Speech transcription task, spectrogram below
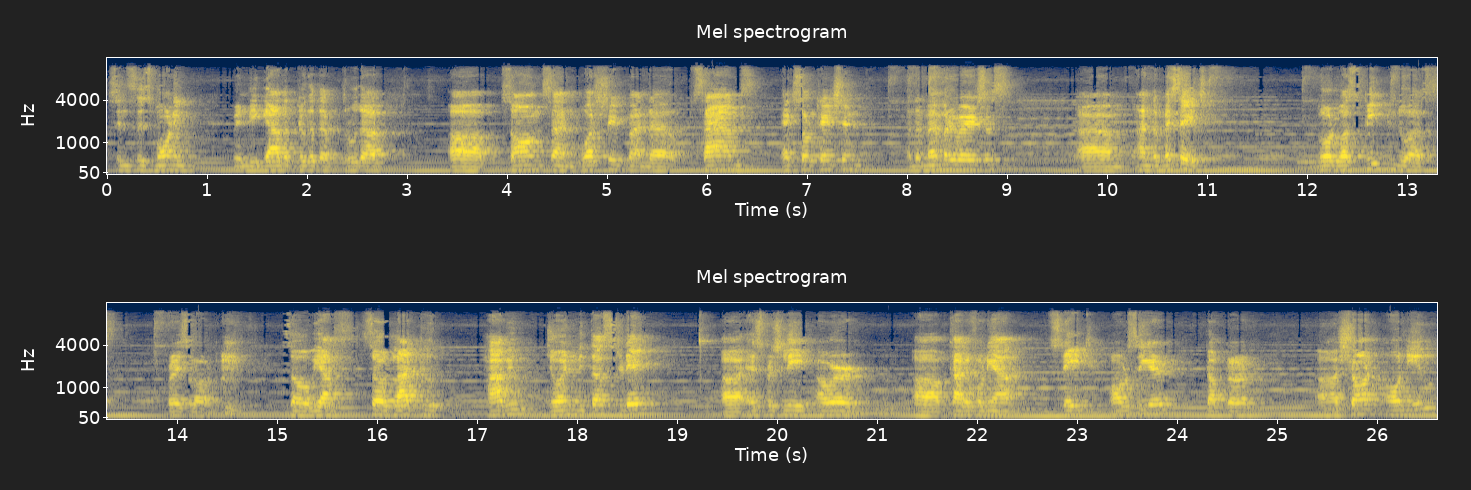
since this morning when we gathered together through the uh, songs and worship and uh, psalms, exhortation, and the memory verses um, and the message. God was speaking to us. Praise the Lord. so we are so glad to have you join with us today, uh, especially our uh, California State Overseer, Dr. Uh, Sean O'Neill,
